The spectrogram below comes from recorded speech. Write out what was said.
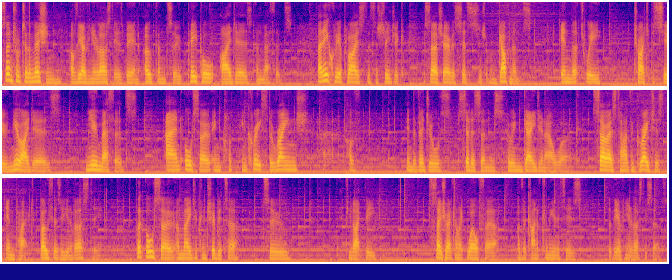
Central to the mission of the Open University is being open to people, ideas and methods. That equally applies to the strategic research area of citizenship and governance in that we try to pursue new ideas, new methods and also inc increase the range uh, of individuals, citizens who engage in our work so as to have the greatest impact both as a university but also a major contributor to, if you like, the socio-economic welfare of the kind of communities that the Open University serves.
